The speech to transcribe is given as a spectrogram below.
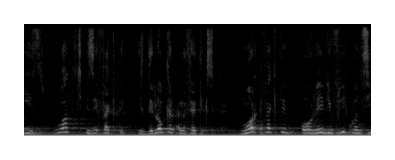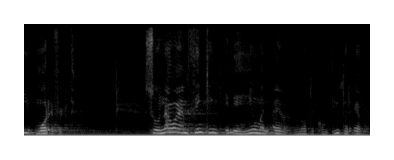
is, what is effective? Is the local anesthetics more effective or radio frequency more effective? So now I am thinking in a human error, not a computer error.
